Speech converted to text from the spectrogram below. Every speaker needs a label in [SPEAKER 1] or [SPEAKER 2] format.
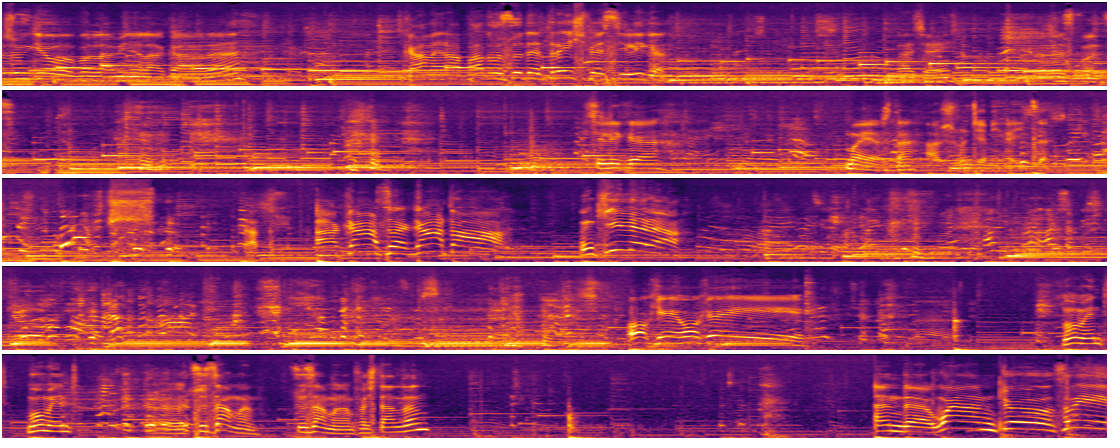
[SPEAKER 1] ajung eu, mă, până la mine la cameră? Camera 413, Silică. Da, ce ai? Nu răspunzi. Silică, mă ierți, da?
[SPEAKER 2] Ajunge, Mihăiță.
[SPEAKER 1] Gata. Acasă, gata! Închiderea! ok, ok. Moment, Moment. Äh, zusammen, zusammen. Verstanden? And uh, one, two, three.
